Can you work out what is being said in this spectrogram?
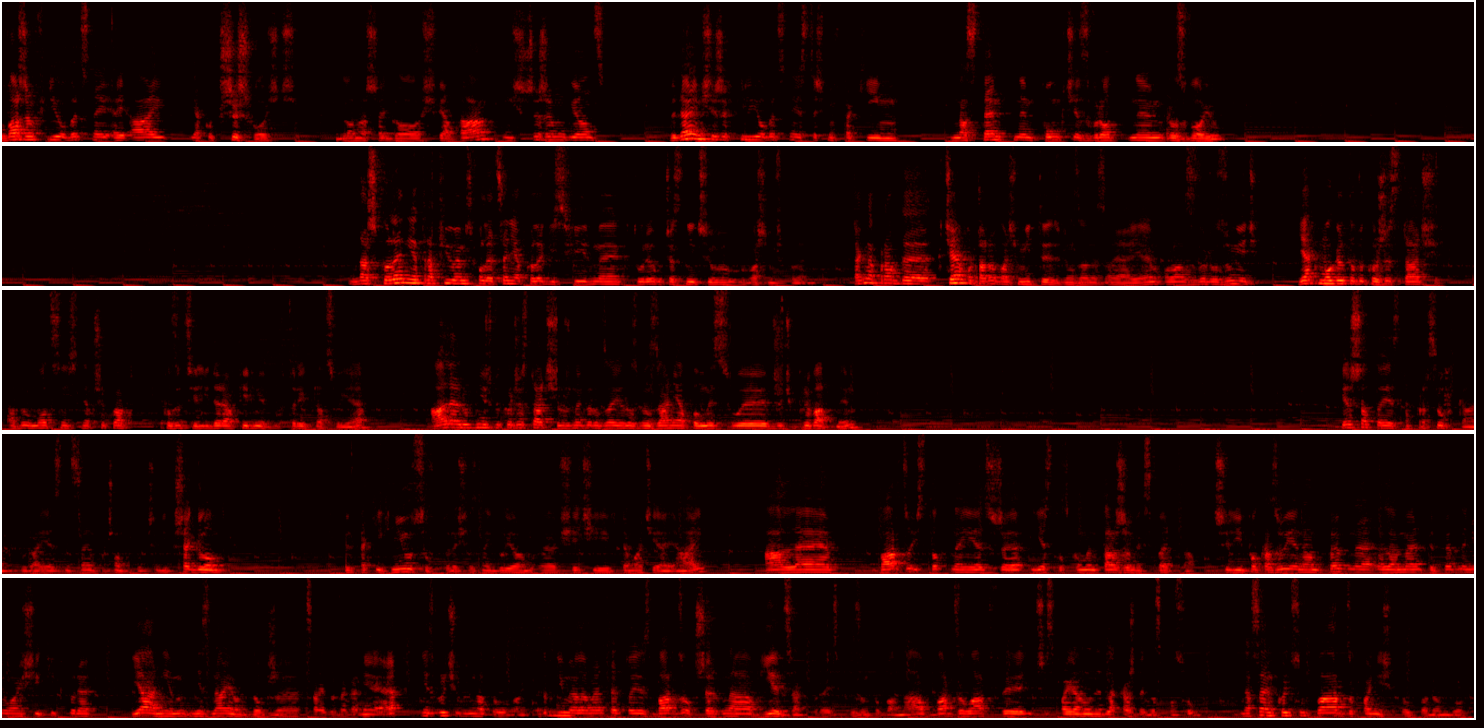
Uważam w chwili obecnej AI jako przyszłość dla naszego świata i szczerze mówiąc, wydaje mi się, że w chwili obecnej jesteśmy w takim następnym punkcie zwrotnym rozwoju. Na szkolenie trafiłem z polecenia kolegi z firmy, który uczestniczył w waszym szkoleniu. Tak naprawdę chciałem oczarować mity związane z AI-em oraz zrozumieć, jak mogę to wykorzystać, aby umocnić na przykład pozycję lidera w firmie, w której pracuję, ale również wykorzystać różnego rodzaju rozwiązania, pomysły w życiu prywatnym. Pierwsza to jest ta prasówka, która jest na samym początku, czyli przegląd takich newsów, które się znajdują e, w sieci w temacie AI, ale bardzo istotne jest, że jest to z komentarzem eksperta, czyli pokazuje nam pewne elementy, pewne niuansiki, które ja, nie, nie znając dobrze całego zagadnienia, nie zwróciłbym na to uwagi. Drugim elementem to jest bardzo obszerna wiedza, która jest prezentowana w bardzo łatwy i przyswajalny dla każdego sposób. Na samym końcu bardzo fajnie się to układa w głowie.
